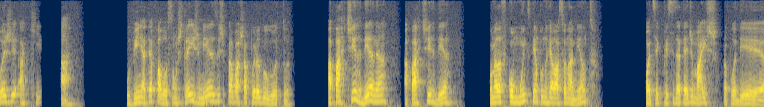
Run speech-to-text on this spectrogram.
Hoje aqui. Ah. O Vini até falou, são os três meses para baixar a poeira do luto. A partir de, né? A partir de. Como ela ficou muito tempo no relacionamento, pode ser que precise até de mais para poder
